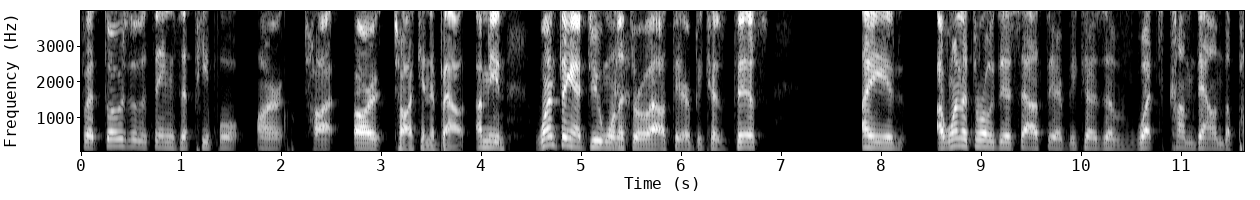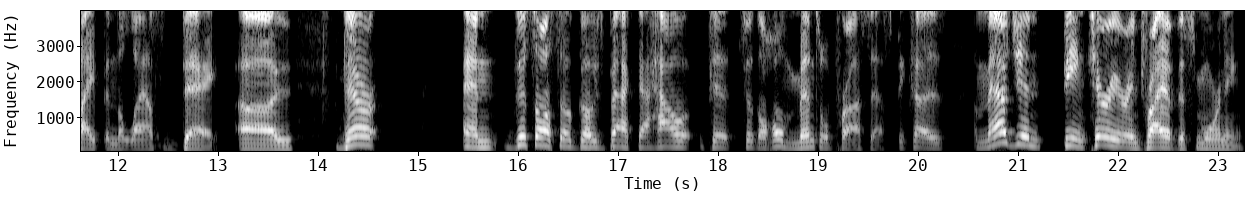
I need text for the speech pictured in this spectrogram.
but those are the things that people aren't taught aren't talking about. I mean, one thing I do want to throw out there because this, I I want to throw this out there because of what's come down the pipe in the last day. Uh, there, and this also goes back to how to to the whole mental process because imagine being Terrier and Drea this morning,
